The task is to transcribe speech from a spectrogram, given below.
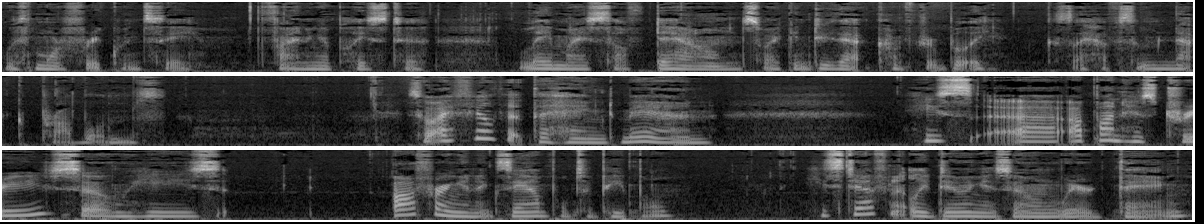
with more frequency, finding a place to lay myself down so I can do that comfortably because I have some neck problems. So I feel that the hanged man, he's uh, up on his tree, so he's offering an example to people. He's definitely doing his own weird thing.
